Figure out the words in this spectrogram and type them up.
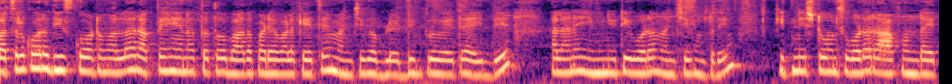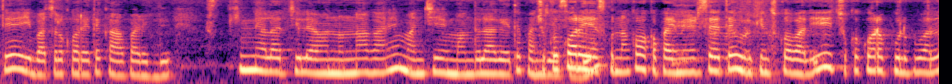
బచ్చల కూర తీసుకోవడం వల్ల రక్తహీనతతో బాధపడే వాళ్ళకైతే మంచిగా బ్లడ్ ఇంప్రూవ్ అయితే అయింది అలానే ఇమ్యూనిటీ కూడా మంచిగా ఉంటుంది. కిడ్నీ స్టోన్స్ కూడా రాకుండా అయితే ఈ బచ్చల కూర అయితే కాపాడిద్ది. స్కిన్ ఎలర్జీలు ఏమైనా ఉన్నా కానీ మంచి మందులాగా అయితే పని చుక్క కూర వేసుకున్నాక ఒక ఫైవ్ మినిట్స్ అయితే ఉడికించుకోవాలి. ఈ చుక్క కూర పులుపు వల్ల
